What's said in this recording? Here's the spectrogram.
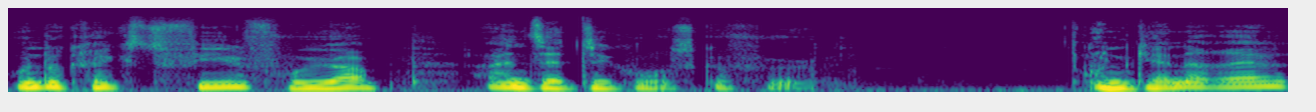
und du kriegst viel früher ein Sättigungsgefühl. Und generell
